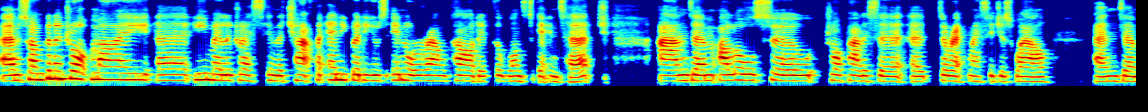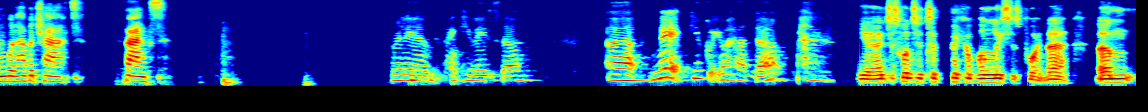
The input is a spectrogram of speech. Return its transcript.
um so i'm going to drop my uh, email address in the chat for anybody who's in or around cardiff that wants to get in touch and um, I'll also drop Alice a, a, direct message as well and um, we'll have a chat. Thanks. Brilliant. Thank you, Lisa. Uh, Nick, you've got your hand up. Yeah, I just wanted to pick up on Lisa's point there um,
